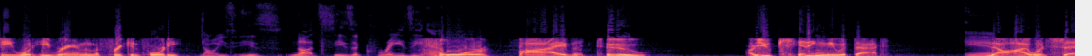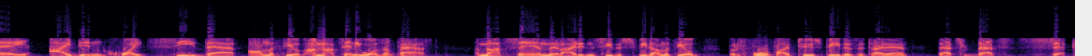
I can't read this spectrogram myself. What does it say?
see what he ran in the freaking 40? Oh, he's he's nuts. He's a crazy. athlete. Four five two. Are you kidding me with that? And Now, I would say I didn't quite see that on the field. I'm not saying he wasn't fast. I'm not saying that I didn't see the speed on the field, but four five two speed as a tight end, that's that's sick.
